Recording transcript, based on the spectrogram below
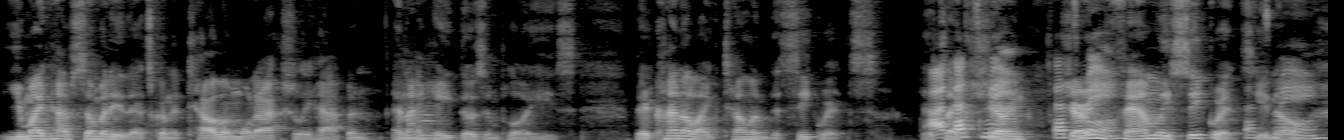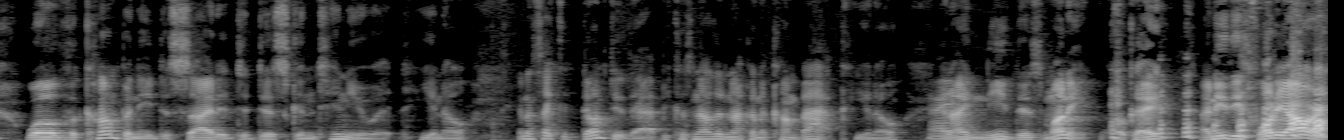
you might have somebody that's going to tell them what actually happened, and Mm-hmm. I hate those employees. They're kind of like telling the secrets. It's Uh, like that's me. sharing That's sharing me. family secrets. you know, me. well, the company decided to discontinue it. You know. And it's like, don't do that because now they're not going to come back, you know. And I need this money, okay? I need these forty hours,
